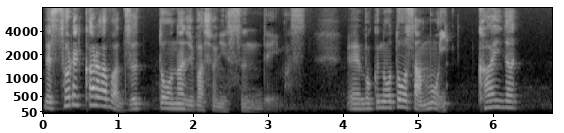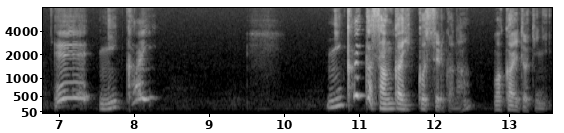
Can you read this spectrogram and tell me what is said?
でそれからはずっと同じ場所に住んでいます、えー、僕のお父さんも1回だえー、2回？2回か3回引っ越してるかな？若い時に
